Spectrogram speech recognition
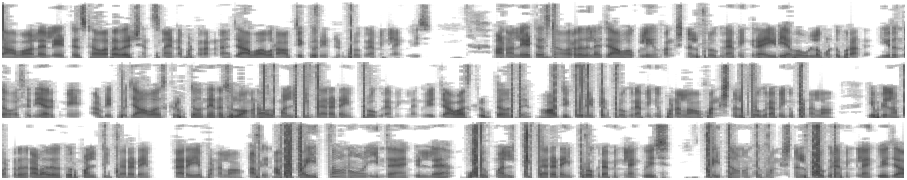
ஜாவால லேட்டஸ்டா வர வெர்ஷன்ஸ்லாம் என்ன பண்றாங்கன்னா ஜாவா ஒரு ஆப்ஜெக்ட் ஓரியன்ட் ப்ரோக்ராமிங் லாங்குவேஜ் ஆனா லேட்டஸ்ட்டாக வர்றதுல ஜாவாக்குள்ளேயும் ஃபங்க்ஷனல் ப்ரோக்ராமிங்கிற ஐடியாவை உள்ள கொண்டு போறாங்க. இருந்தால் வசதியா இருக்குமே அப்படின்னு. இப்போ ஜாவா ஸ்கிரிப்டை வந்து என்ன சொல்லுவாங்கன்னா ஒரு multi paradigm programming language Java ஸ்கிரிப்டை வந்து ஆப்ஜெக்ட் ஓரியன்ட் ப்ரோக்ராமிங்கும் பண்ணலாம் ஃபங்க்ஷனல் ப்ரோக்ராமிங்கும் பண்ணலாம். இப்படிலாம் பண்றதுனால அது வந்து ஒரு மல்டி பேரடைம் நிறைய பண்ணலாம் அப்படின்னு. அப்போ பைத்தானும் இந்த ஆங்கிளில் ஒரு multi paradigm programming language Python வந்து ஃபங்க்ஷனல் ப்ரோக்ராமிங் லாங்குவேஜா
